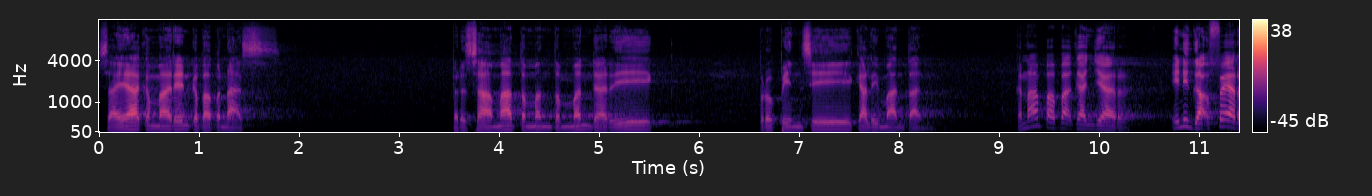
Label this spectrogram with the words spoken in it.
Saya kemarin ke Bapenas bersama teman-teman dari Provinsi Kalimantan. Kenapa Pak Ganjar? Ini enggak fair,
